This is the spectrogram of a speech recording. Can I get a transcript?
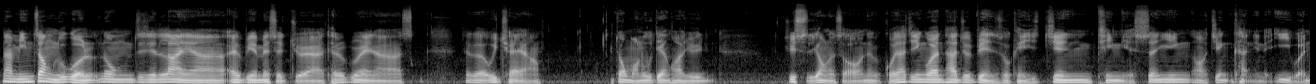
那民众如果弄这些 Line 啊、a b m e s s a g e 啊、Telegram 啊、这个 WeChat 啊这种网络电话去。去使用的时候，那个国家机关它就变成说可以监听你的声音哦，监看你的译文。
